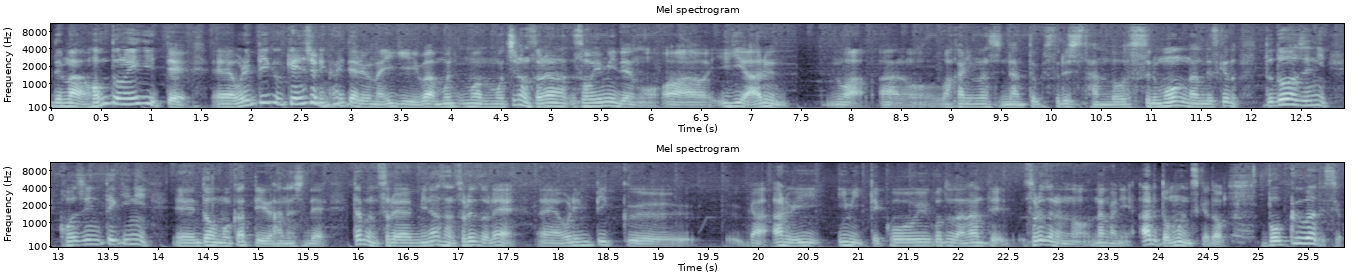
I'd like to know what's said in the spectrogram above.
でまあ本当の意義って、えオリンピック憲章に書いてあるような意義はもももちろんそれはそういう意味でもあ意義があるのはあの分かりますし納得するし賛同するもんなんですけどと同時に個人的に、えー、どう思うかっていう話で多分それは皆さんそれぞれ、えー、オリンピックがある意味ってこういうことだなってそれぞれの中にあると思うんですけど僕はですよ。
